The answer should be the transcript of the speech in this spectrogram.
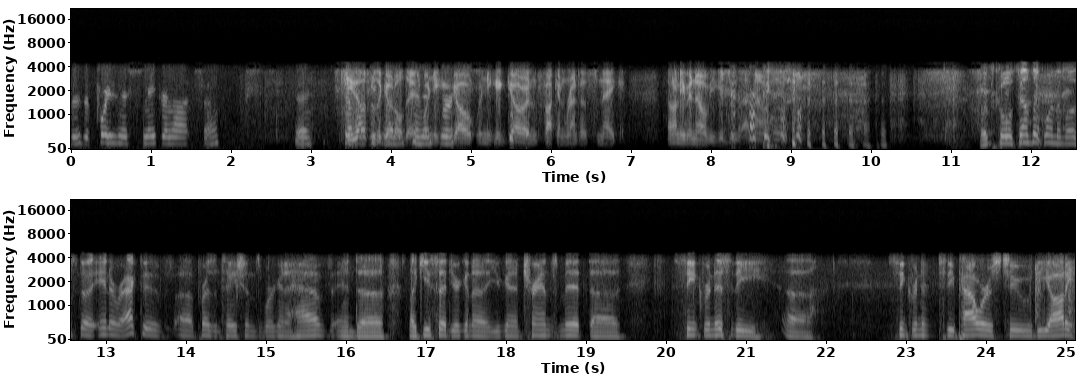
was a poisonous snake or not?" So. The See, those were the good old days when you could go when you could go and fucking rent a snake. I don't even know if you could do that nowadays. That's cool. It sounds like one of the most uh, interactive uh, presentations we're gonna have, and uh, like you said, you're gonna you're gonna transmit uh, synchronicity uh, synchronicity powers to the audience.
